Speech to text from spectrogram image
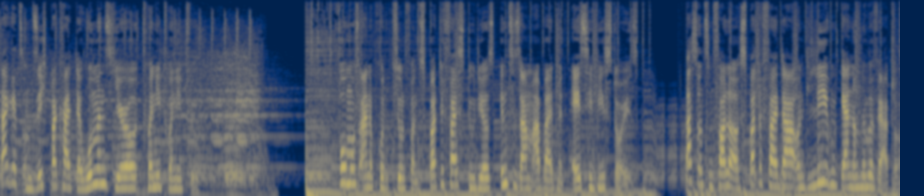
Da geht's um Sichtbarkeit der Women's Hero 2022. FOMO ist eine Produktion von Spotify Studios in Zusammenarbeit mit ACB Stories. Lasst uns ein Follow auf Spotify da und liebend gern noch eine Bewertung.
